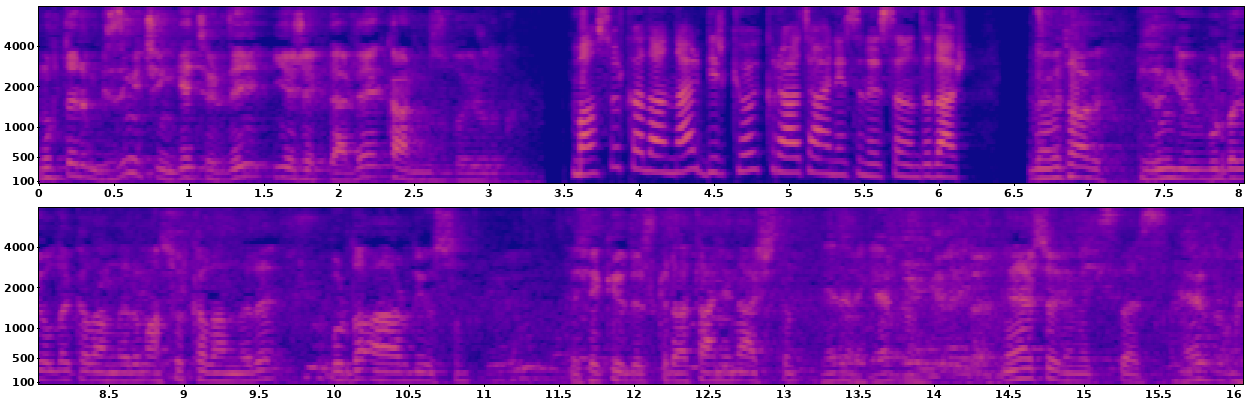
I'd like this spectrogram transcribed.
muhtarın bizim için getirdiği yiyeceklerle karnımızı doyurduk. Mahsur kalanlar bir köy kıraathanesine sığındılar. Mehmet abi bizim gibi burada yolda kalanları, mahsur kalanları burada ağırlıyorsun. Teşekkür ederiz kıraathaneni açtın. Ne demek her zaman? Neler söylemek istersin? Her zaman,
